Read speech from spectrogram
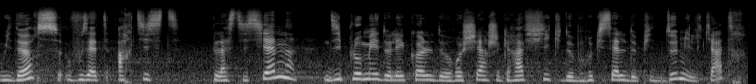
Withers, vous êtes artiste plasticienne, diplômée de l'école de recherche graphique de Bruxelles depuis 2004.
